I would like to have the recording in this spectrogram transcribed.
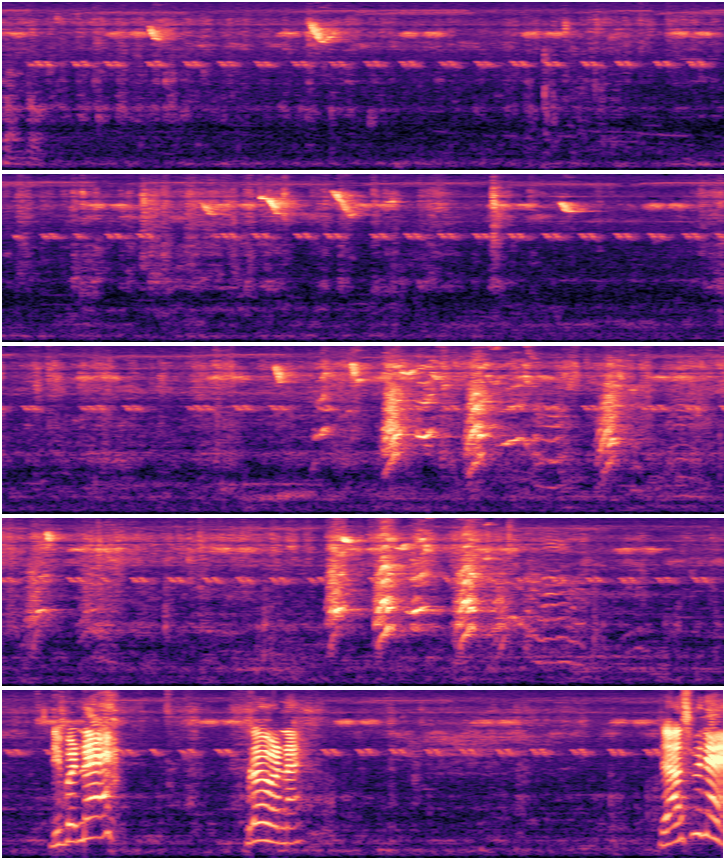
സന്തോഷം ഡി പെണ്ണേ ഇവിടെ പെണ്ണേ ജാസ്മിനെ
